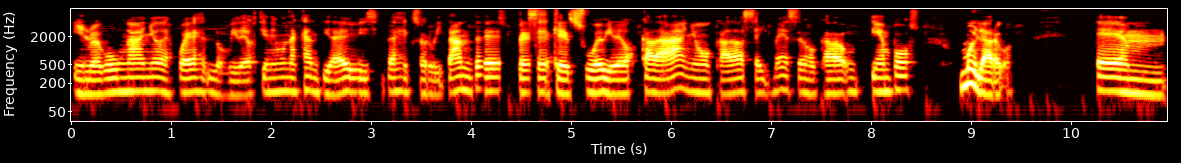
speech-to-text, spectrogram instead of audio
y luego un año después los videos tienen una cantidad de visitas exorbitantes, pese a que sube videos cada año, cada seis meses o cada tiempos muy largos. Em,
